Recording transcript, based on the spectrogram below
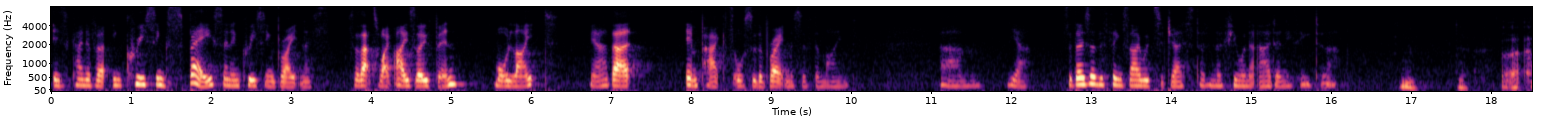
is kind of a increasing space and increasing brightness. So that's why eyes open, more light. Yeah, that impacts also the brightness of the mind. Um, yeah. So those are the things I would suggest. I don't know if you want to add anything to that. Hmm. Yeah. Uh,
